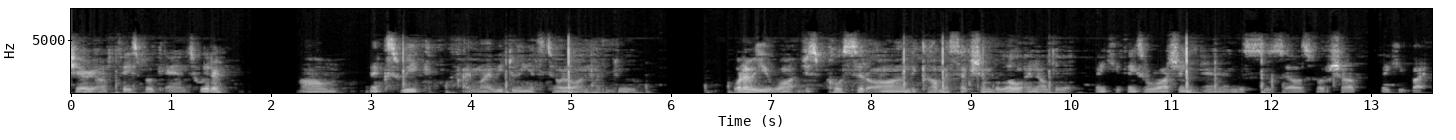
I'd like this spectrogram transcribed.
share it on Facebook and Twitter. Um, next week I might be doing a tutorial on how to do whatever you want. Just post it on the comment section below and I'll do it. Thank you. Thanks for watching and this is LS Photoshop. Thank you. Bye.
